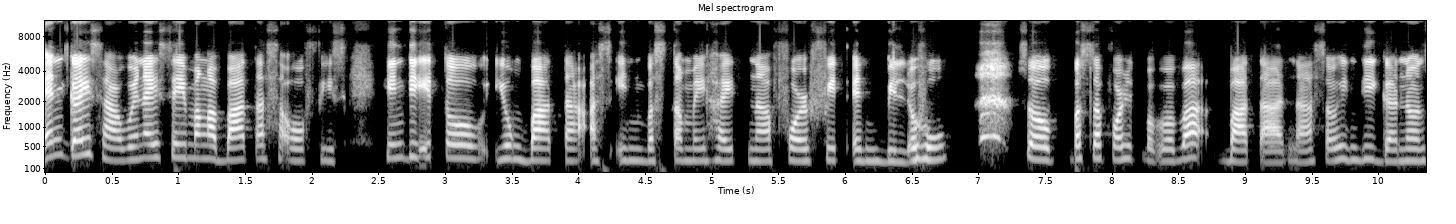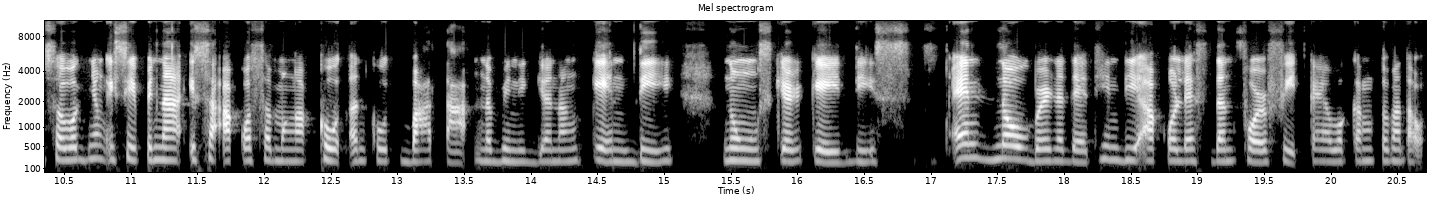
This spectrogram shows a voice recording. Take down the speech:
And guys ha, when I say mga bata sa office, hindi ito yung bata as in basta may height na 4 feet and below. So, basta 4 feet pababa, bata na. So, hindi gano'n. So, wag niyong isipin na isa ako sa mga quote unquote bata na binigyan ng candy nung scare candies. And no, Bernadette, hindi ako less than 4 feet. Kaya wag kang tumatawa,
